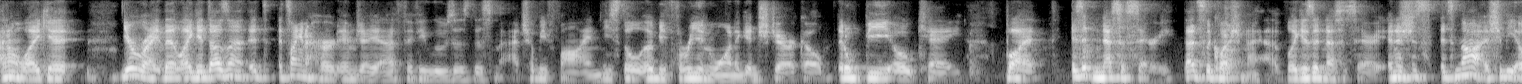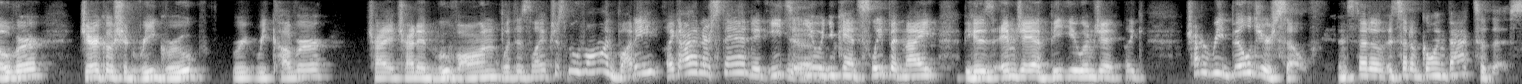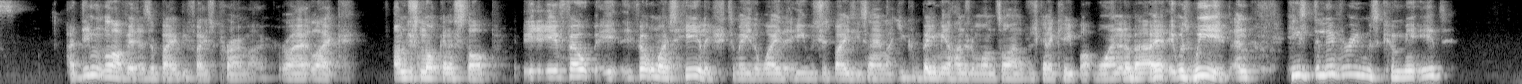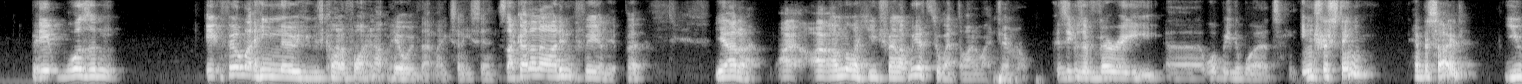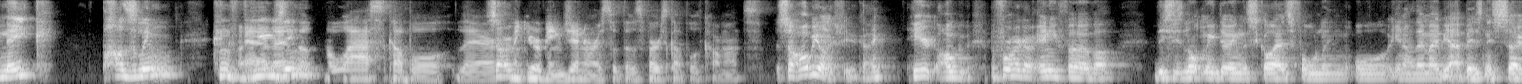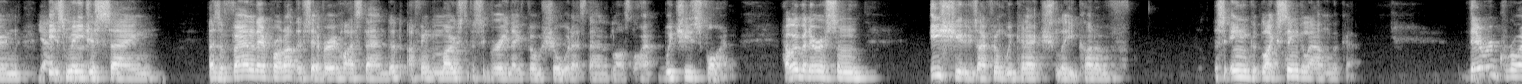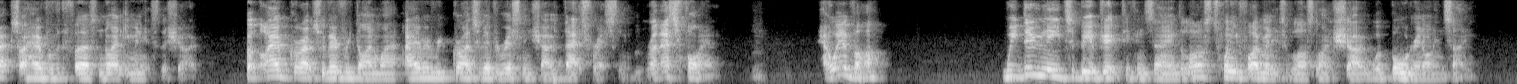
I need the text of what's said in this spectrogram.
I don't like it. You're right that like it doesn't. It's it's not going to hurt MJF if he loses this match. He'll be fine. He's still he'll be three and one against Jericho. It'll be okay. But is it necessary? That's the question I have. Like, is it necessary? And it's just it's not. It should be over. Jericho should regroup, re- recover, try to try to move on with his life. Just move on, buddy. Like I understand it eats Yeah. at you and you can't sleep at night because MJF beat you. MJ like try to rebuild yourself instead of instead of going back to this. I didn't love it as a babyface promo, right? Like, I'm just not going to stop. It, it felt it, it felt almost heelish to me the way that he was just basically saying like, "You can beat me 101 times. I'm just going to keep like whining about it." It was weird, and his delivery was committed, but it wasn't. It felt like he knew he was kind of fighting uphill. If that makes any sense. Like, I don't know. I didn't feel it, but yeah, I don't know. I, I I'm not a huge fan. Like, we have to talk about Dynamite in general because it was a very uh, what would be the words? Interesting episode unique, puzzling, Yeah, confusing. the, the last couple there. So- I think you were being generous with those first couple of comments. so I'll be honest with you, okay? Here, I'll, before I go any further, this is not me doing the sky is falling or you know they may be out of business soon. It's me just saying, as a fan of their product, they've set a very high standard. I think most of us agree they fell short of that standard last night, which is fine. However, there are some issues I think we can actually kind of like single out and look at. There are gripes I have with the first 90 minutes of the show. But I have gripes with every dynamite. I have every gripes with every wrestling show. That's wrestling. Right. That's fine. However, we do need to be objective in saying the last 25 minutes of last night's show were bordering on insane.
